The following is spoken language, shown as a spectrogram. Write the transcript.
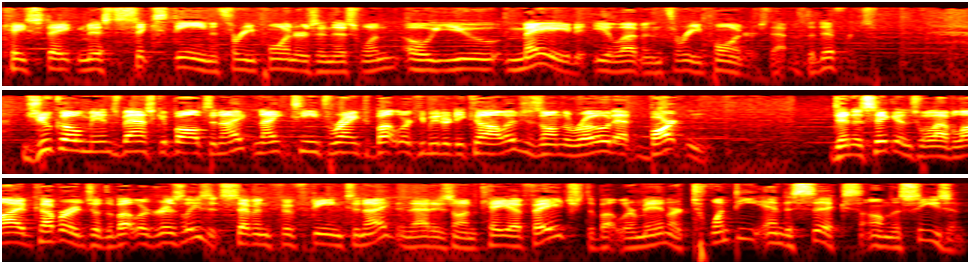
K State missed 16 three pointers in this one. OU made 11 three pointers. That was the difference. Juco men's basketball tonight. 19th ranked Butler Community College is on the road at Barton. Dennis Higgins will have live coverage of the Butler Grizzlies at 7:15 tonight, and that is on KFH. The Butler men are 20 and 6 on the season.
